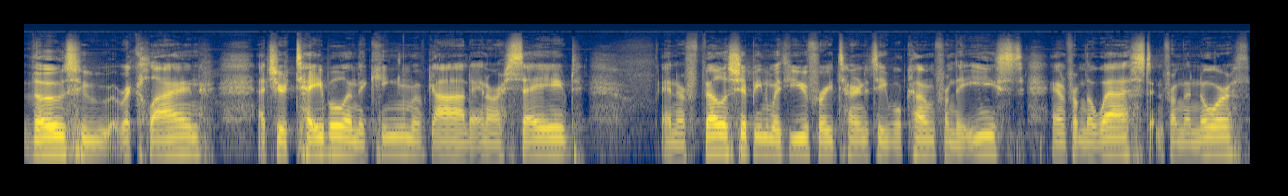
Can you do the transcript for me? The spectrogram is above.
those who recline at your table in the kingdom of God and are saved and are fellowshipping with you for eternity will come from the east and from the west and from the north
